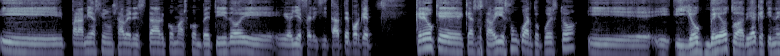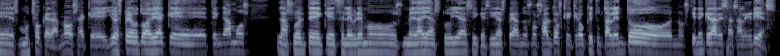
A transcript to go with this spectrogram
y para mí ha sido un saber estar, cómo has competido y oye, felicitarte porque creo que, has estado ahí, es un cuarto puesto y, yo veo todavía que tienes mucho que dar, ¿no? O sea que yo espero todavía que tengamos la suerte de que celebremos medallas tuyas y que sigas pegando esos saltos, que creo que tu talento nos tiene que dar esas alegrías.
